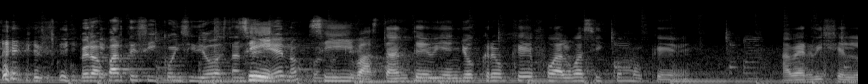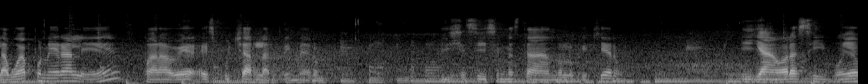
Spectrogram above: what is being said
Pero aparte sí coincidió bastante sí, bien, ¿no? Con sí, que- bastante bien. Yo creo que fue algo así como que. A ver, dije, la voy a poner a leer para ver, escucharla primero. Y dije, sí, sí me está dando lo que quiero. Y ya, ahora sí, voy a,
